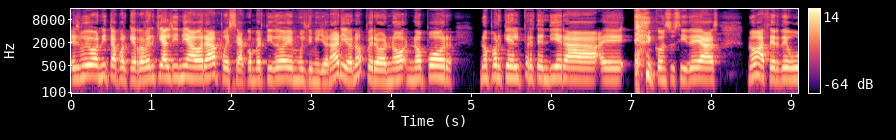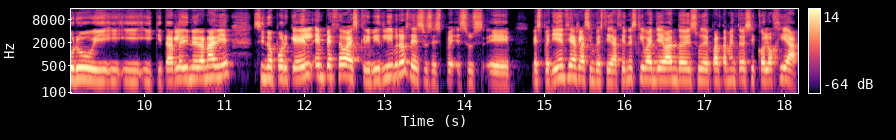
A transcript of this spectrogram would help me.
es muy bonita porque Robert Cialdini ahora pues se ha convertido en multimillonario, ¿no? Pero no, no, por, no porque él pretendiera eh, con sus ideas ¿no? hacer de gurú y, quitarle dinero a nadie, sino porque él empezó a escribir libros de sus, sus eh, experiencias, las investigaciones que iban llevando en su departamento de psicología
